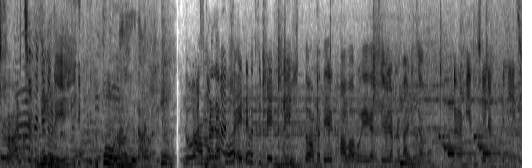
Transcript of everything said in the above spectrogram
ছাড়ছে না কেন রে? তো আমরা দেখো এটা হচ্ছে বেন্ডিশ তো আমাদের খাওয়া হয়ে গেছে এবার আমরা বাড়ি যাব। আর আমি এখন সোয়েটার পরে নিয়েছি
